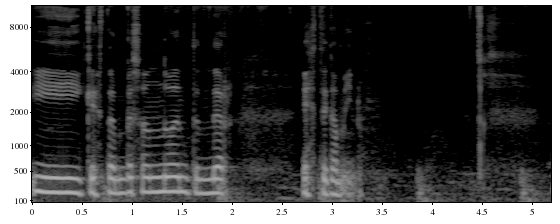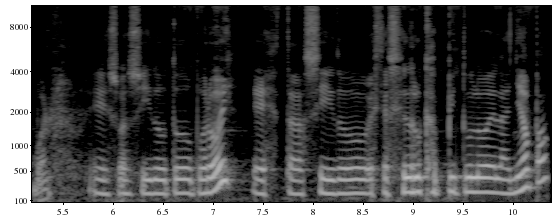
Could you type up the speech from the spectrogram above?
y que está empezando a entender este camino. Bueno, eso ha sido todo por hoy. Este ha sido, este ha sido el capítulo de la ñapa.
